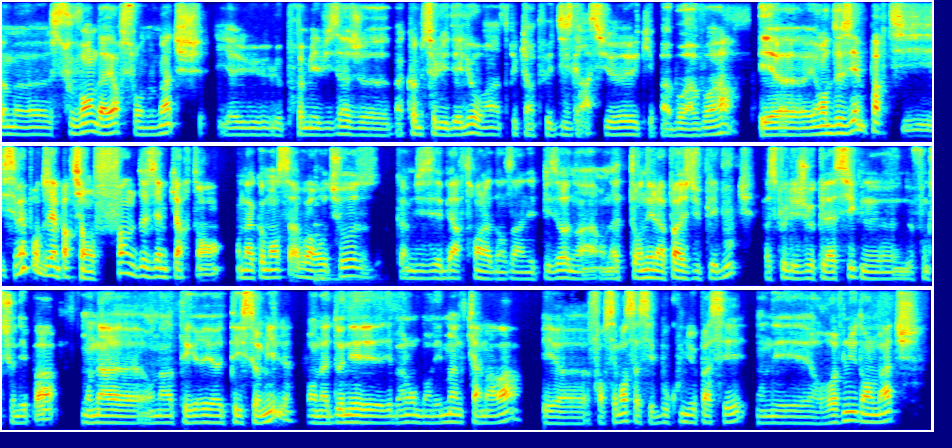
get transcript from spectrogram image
comme euh, souvent d'ailleurs sur nos matchs. Il y a eu le premier visage, euh, bah, comme celui d'Elio, hein, un truc un peu disgracieux, qui est pas beau à voir. Et, euh, et en deuxième partie, c'est même pas en deuxième partie, en fin de deuxième quart-temps, on a commencé à voir autre chose. Comme disait Bertrand là dans un épisode, on a, on a tourné la page du playbook parce que les jeux classiques ne, fonctionnaient pas. On a, on a intégré Taysom Hill, on a donné les ballons dans les mains de Camara et forcément ça s'est beaucoup mieux passé. On est revenu dans le match.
